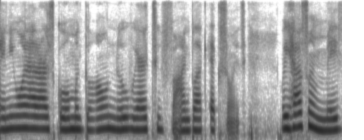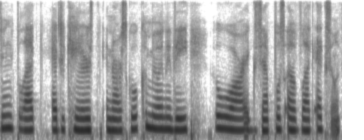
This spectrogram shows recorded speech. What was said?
anyone at our school, McGlone, knew where to find black excellence. We have some amazing black educators in our school community who are examples of black excellence.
